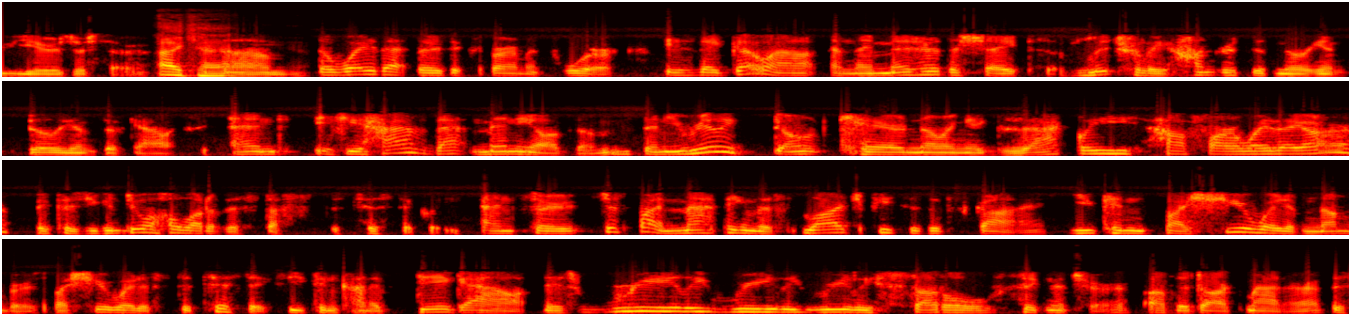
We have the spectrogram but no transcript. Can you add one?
years or so. Okay. Um, the way that those experiments work is they go out and they measure the shapes of literally hundreds of millions, billions of galaxies. And if you have that many of them, then you really don't care knowing exactly how far away they are because you can do a whole lot of this stuff statistically. And so just by mapping this large pieces of sky, you can, by sheer weight of numbers, by sheer weight of statistics, you can kind of dig out this really, really, really subtle signature of the dark matter, this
